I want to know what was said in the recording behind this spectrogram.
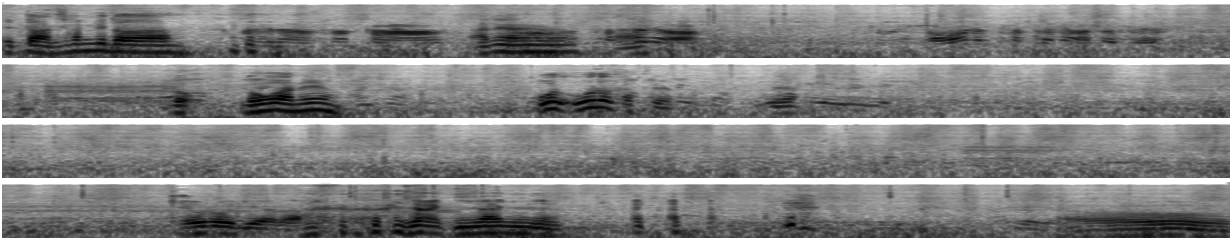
일단 삽니다. 아니, 아니. 너는 노가 아니에요. 오, 같아요. 예. 개우로기여라. 그냥 이왕이면. 오.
